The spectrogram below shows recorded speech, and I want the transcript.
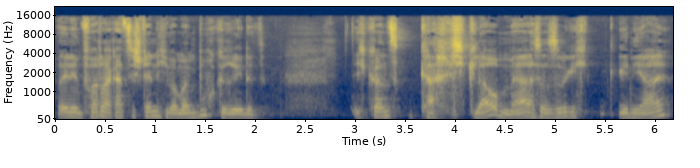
Und in dem Vortrag hat sie ständig über mein Buch geredet. Ich konnte es gar nicht glauben, ja. Es war wirklich genial.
